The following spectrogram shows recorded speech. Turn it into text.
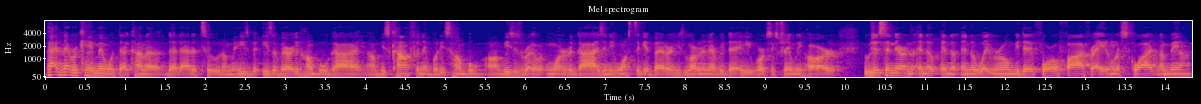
Pat never came in with that kind of that attitude. I mean, he's he's a very humble guy. Um, he's confident, but he's humble. Um, he's just regular one of the guys, and he wants to get better. He's learning every day. He works extremely hard. He was just in there in, in, the, in, the, in the weight room. He did 405 for eight on the squat. I mean,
